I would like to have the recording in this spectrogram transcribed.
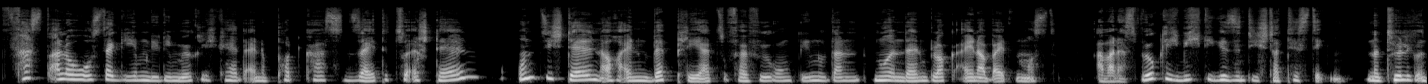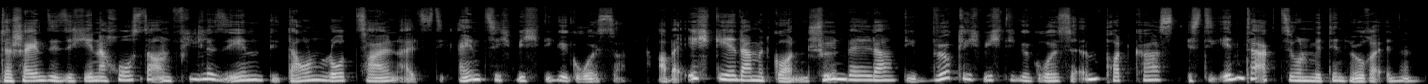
Fast alle Hoster geben dir die Möglichkeit, eine Podcast-Seite zu erstellen und sie stellen auch einen Webplayer zur Verfügung, den du dann nur in deinen Blog einarbeiten musst. Aber das wirklich Wichtige sind die Statistiken. Natürlich unterscheiden sie sich je nach Hoster und viele sehen die Downloadzahlen als die einzig wichtige Größe. Aber ich gehe da mit Gordon Schönwelder. Die wirklich wichtige Größe im Podcast ist die Interaktion mit den HörerInnen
